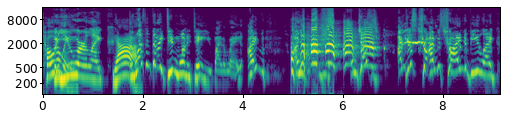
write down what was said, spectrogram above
Totally. But you were like, Yeah. It wasn't that I didn't want to date you, by the way. I'm, I'm, I'm just, I'm just, try- I was trying to be like,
